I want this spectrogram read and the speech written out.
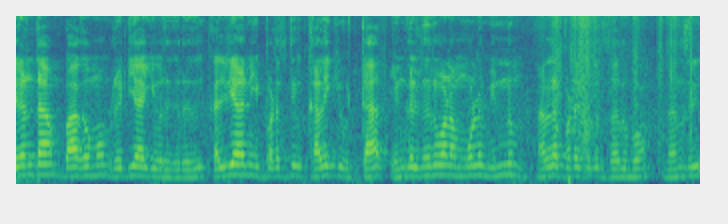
இரண்டாம் பாகமும் ரெடியாகி வருகிறது. கல்யாணி படத்தில் கலக்கி விட்டார். எங்கள் நிறுவனம் மூலம் இன்னும் நல்ல படத்துகள் தருவோம். நன்றி.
